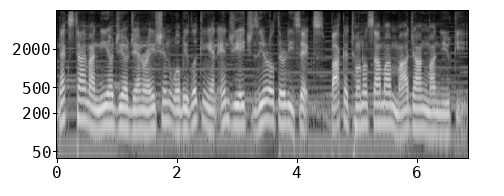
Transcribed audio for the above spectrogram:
Next time on Neo Geo Generation, we'll be looking at NGH 036, Baka Tono-sama Mahjong Manyuki.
